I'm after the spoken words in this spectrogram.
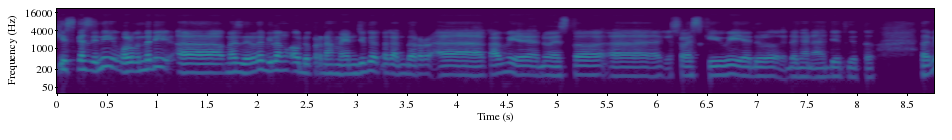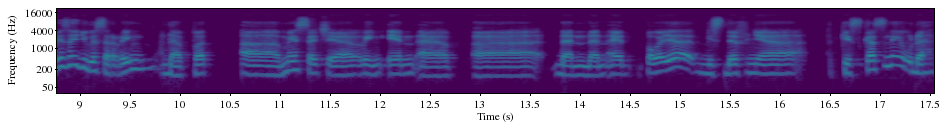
Kiskas ini walaupun tadi uh, Mas Delta bilang oh udah pernah main juga ke kantor uh, kami ya Nuesto uh, slash Kiwi ya dulu dengan Adit gitu. Tapi saya juga sering dapat uh, message ya LinkedIn uh, uh, dan dan eh, pokoknya bisdevnya Kiskas nih udah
